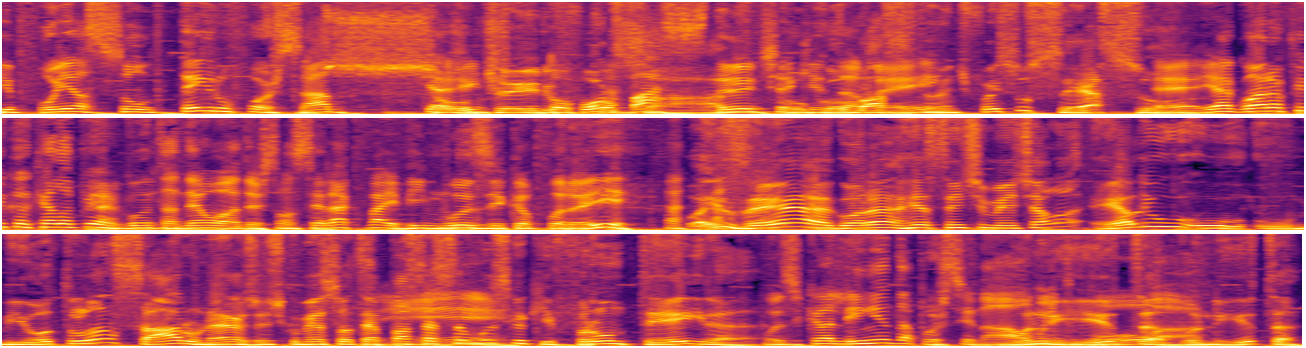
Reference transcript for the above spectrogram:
que foi a Solteiro Forçado, que a gente Solteiro tocou forçado, bastante aqui tocou também. bastante, foi sucesso. É, e agora fica aquela pergunta, né, Anderson? Será que vai vir música por aí? Pois é, agora recentemente ela, ela e o, o, o Mioto lançaram, né? A gente começou até a Sim. passar essa música aqui, Fronteira. Música linda, por sinal. bonita, bonita.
